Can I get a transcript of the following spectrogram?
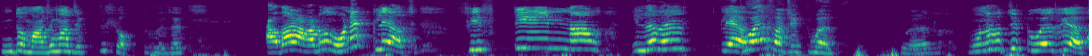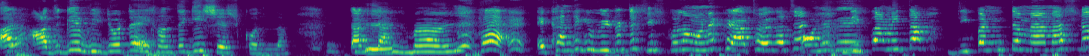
কিন্তু মাঝে মাঝে একটু শক্ত হয়ে যায়। আবার আরও অনেক ক্লে আছে। ফিফটিন না ইলেভেন ক্লে টুয়েলভ আছে টুয়েলভ মনে হচ্ছে টুয়েলভই আছে। আর আজকে ভিডিওটা এখান থেকেই শেষ করলাম। হ্যাঁ এখান থেকে ভিডিওটা শেষ করলাম। অনেক রাত হয়ে গেছে। দীপানিতা দীপানিতা ম্যাম আসলো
